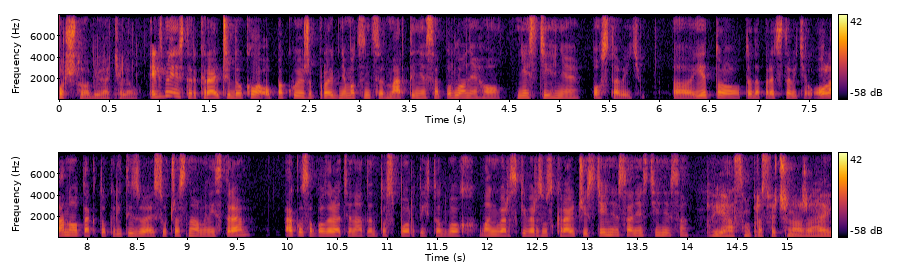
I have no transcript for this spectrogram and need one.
počtu obyvateľov. Ex-minister Krajči dokola opakuje, že projekt nemocnice v Martine sa podľa neho nestihne postaviť. E, je to teda predstaviteľ Olano, tak to kritizuje aj súčasného ministra. Ako sa pozeráte na tento spor týchto dvoch, Langvarsky versus Krajči? Stihne sa, nestihne sa? Ja som presvedčená, že hej,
